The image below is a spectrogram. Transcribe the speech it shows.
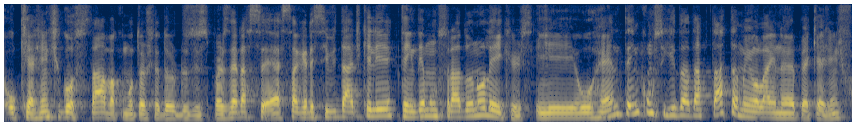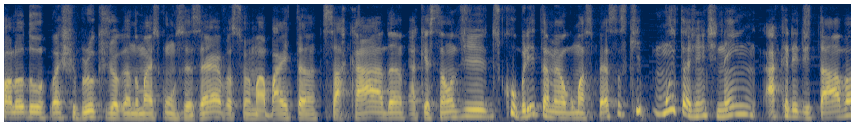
o que a gente gostava como torcedor dos Spurs era essa agressividade que ele tem demonstrado no Lakers. E o Ren tem conseguido adaptar também o lineup aqui. A gente falou do Westbrook jogando mais com os reservas, foi uma baita sacada. A questão de descobrir também algumas peças que muita gente nem acreditava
